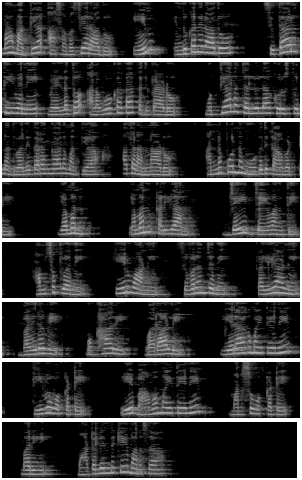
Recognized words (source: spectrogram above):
మా మధ్య ఆ సమస్య రాదు. ఏం? ఎందుకని రాదు? సితారు తీవని వేళ్ళతో అలవోకగా కదిపాడు. ముత్యాల జల్లులా కురుస్తున్న ధ్వని తరంగాల మధ్య అతనన్నాడు. అన్నపూర్ణ మూగది కాబట్టి. యమన్ యమన్ కళ్యాణ్ జై జయవంతి హంసధ్వని కీర్వాణి శివరంజని కళ్యాణి భైరవి ముఖారి వరాళి ఏ రాగమైతేనే తీవ ఒక్కటే ఏ భావమైతేనే మనసు ఒక్కటే. మరి మాటలెందుకే మనసా?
